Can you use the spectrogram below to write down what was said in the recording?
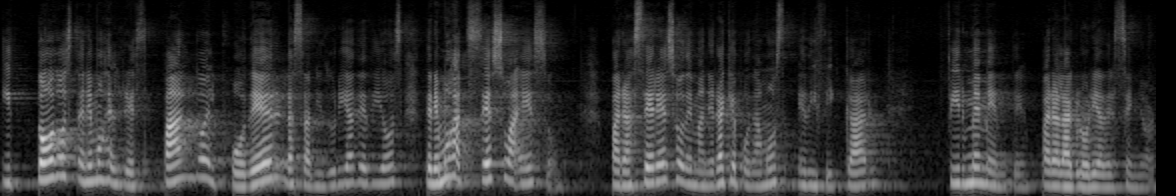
y todos tenemos el respaldo, el poder, la sabiduría de Dios. Tenemos acceso a eso para hacer eso de manera que podamos edificar firmemente para la gloria del Señor.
